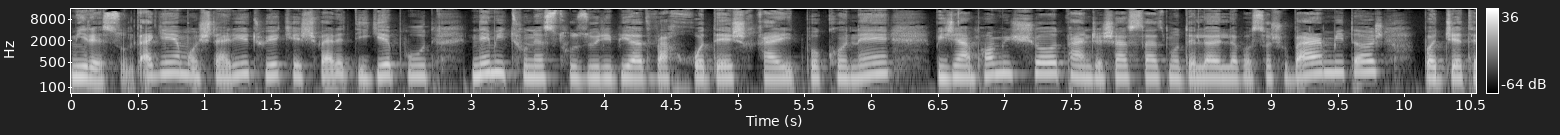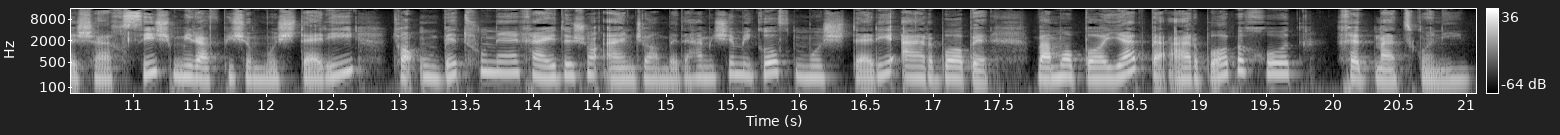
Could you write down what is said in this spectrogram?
میرسوند. اگه یه مشتری توی کشور دیگه بود نمی‌تونست حضوری بیاد و خودش خرید بکنه بیژن پا می‌شد 50 60 از مدلای لباساشو برمیداشت با جت شخصیش می‌رفت پیش مشتری تا اون بتونه خریدش رو انجام بده. همیشه می‌گفت مشتری اربابه و ما باید به ارباب خود خدمت کنیم.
